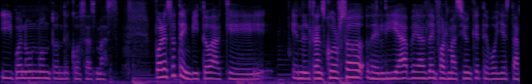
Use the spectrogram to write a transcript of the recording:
y bueno, un montón de cosas más. Por eso te invito a que en el transcurso del día veas la información que te voy a estar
